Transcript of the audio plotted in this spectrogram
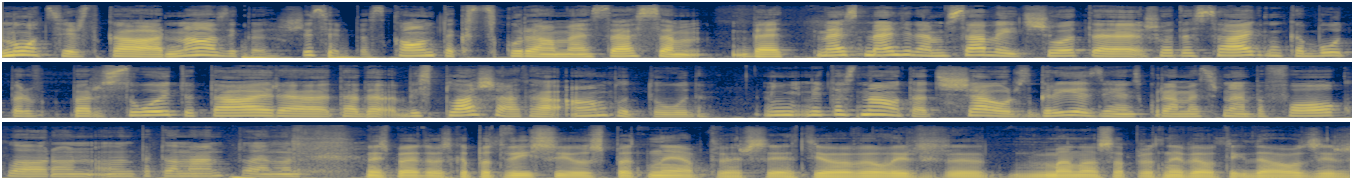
nocirst kā ar nāzi, ka šis ir tas konteksts, kurā mēs esam, bet mēs mēģinām savīt šo te, šo te saikni, ka būt par, par suitu tā ir uh, tāda visplašākā amplitūda. Viņi, tas nav tāds šaurs grieziens, kurā mēs runājam par folkloru un, un par to mantojumu. Un... Es baidos, ka pat visu jūs pat neaptversiet, jo vēl ir, manā sapratnē, vēl tik daudz ir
